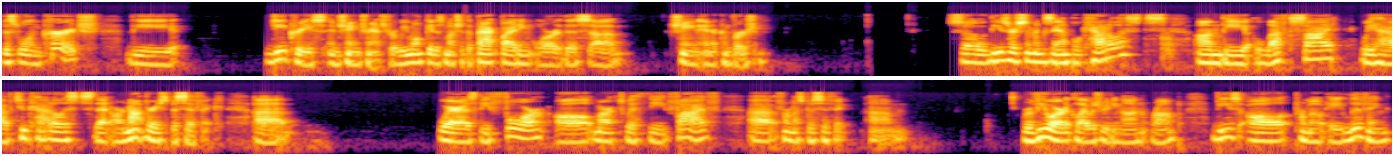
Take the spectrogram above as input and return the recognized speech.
this will encourage the decrease in chain transfer. We won't get as much of the backbiting or this uh, chain interconversion. So these are some example catalysts. On the left side, we have two catalysts that are not very specific. Uh, whereas the four, all marked with the five uh, from a specific um, review article I was reading on ROMP, these all promote a living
